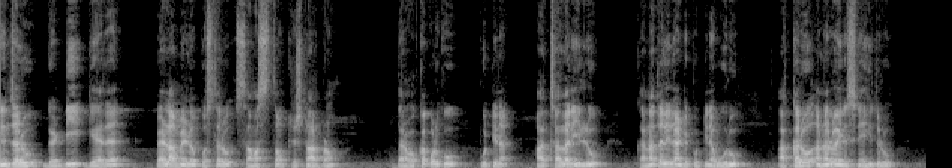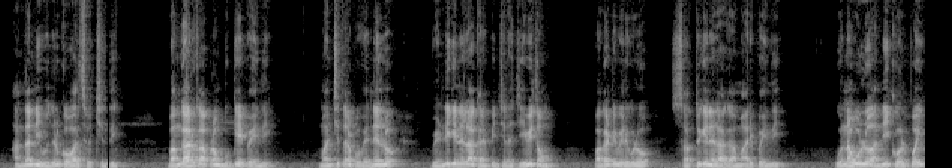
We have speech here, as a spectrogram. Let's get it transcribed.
గింజలు గడ్డి గేదె పెళ్ళామెళ్ళో పుస్తలు సమస్తం కృష్ణార్పణం. తన ఒక్క కొడుకు పుట్టిన ఆ చల్లని ఇల్లు కన్నతల్లి లాంటి పుట్టిన ఊరు అక్కలు అన్నలు అయిన స్నేహితులు అందరినీ వదులుకోవాల్సి వచ్చింది. బంగారు కాపురం బుగ్గైపోయింది. మంచితనపు వెన్నెల్లో వెండిగిన్నెలా కనిపించిన జీవితం పగటి వెలుగులో సత్తుగిన్నెలాగా మారిపోయింది. ఉన్న ఊళ్ళో అన్నీ కోల్పోయి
